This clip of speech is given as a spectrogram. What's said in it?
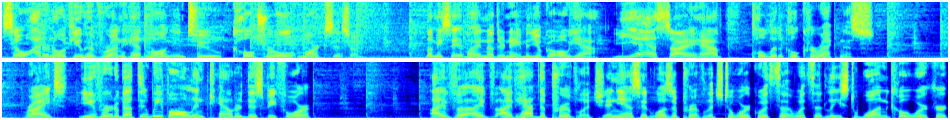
So, I don't know if you have run headlong into cultural Marxism. Let me say it by another name, and you'll go, oh, yeah, yes, I have. Political correctness. Right? You've heard about this. We've all encountered this before. I've, uh, I've, I've had the privilege, and yes, it was a privilege to work with, uh, with at least one coworker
